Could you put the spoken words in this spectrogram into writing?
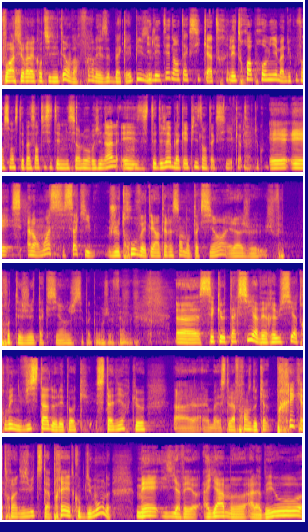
pour assurer la continuité on va refaire les Black Eyed Peas. Il était dans Taxi 4. Les trois premiers, bah, du coup, forcément, c'était pas sorti, c'était le Miss Irlo original, et c'était déjà les Black Eyed Peas dans Taxi 4, du coup. Et, alors moi, c'est ça qui, je trouve, était intéressant dans Taxi 1, et là, je, je vais protéger Taxi 1, je sais pas comment je vais faire. mais- Euh, c'est que Taxi avait réussi à trouver une vista de l'époque. C'est-à-dire que euh, bah, c'était la France de qua- pré-98, c'était après Coupe du Monde, mais il y avait euh, Ayam euh, à la BO,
